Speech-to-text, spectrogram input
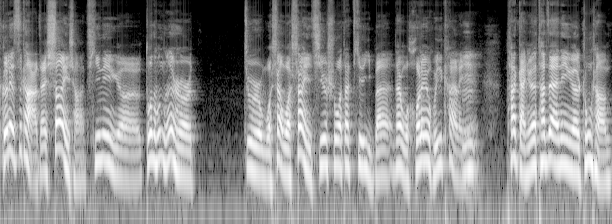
格雷斯卡在上一场踢那个多特蒙德的时候，就是我上我上一期说他踢的一般，但是我后来又回去看了一眼，嗯他感觉他在那个中场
